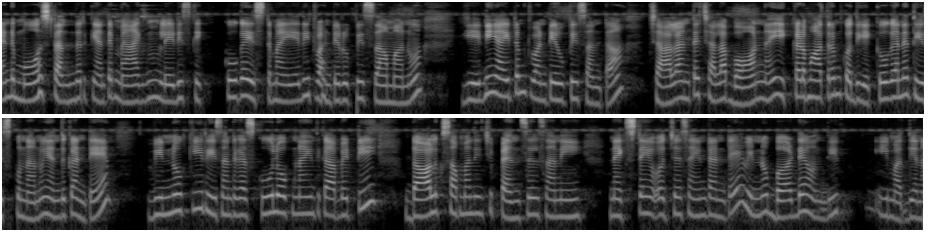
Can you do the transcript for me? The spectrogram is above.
అండ్ మోస్ట్ అందరికీ అంటే మ్యాక్సిమం లేడీస్కి ఎక్కువగా ఇష్టమయ్యేది ట్వంటీ రూపీస్ సామాను. ఎనీ ఐటెం ట్వంటీ రూపీస్ అంట. చాలా అంటే చాలా బాగున్నాయి. ఇక్కడ మాత్రం కొద్దిగా ఎక్కువగానే తీసుకున్నాను. ఎందుకంటే విన్నుకి రీసెంట్గా స్కూల్ ఓపెన్ అయింది కాబట్టి డాల్కి సంబంధించి పెన్సిల్స్ అని నెక్స్ట్ వచ్చేసి ఏంటంటే విన్ను బర్త్డే ఉంది ఈ మధ్యన.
